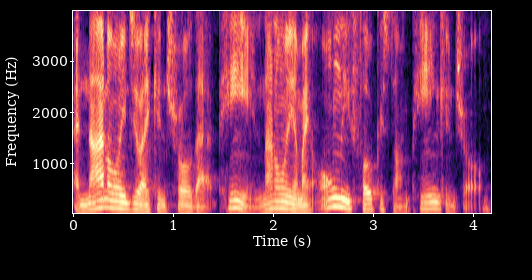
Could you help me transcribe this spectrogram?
And not only do I control that pain, not only am I only focused on pain control,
